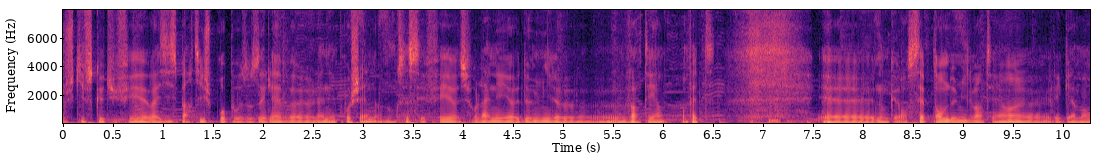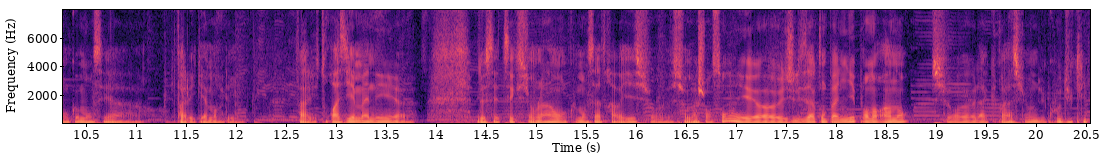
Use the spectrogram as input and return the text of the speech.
je kiffe ce que tu fais. Vas-y c'est parti, je propose aux élèves l'année prochaine. Donc ça s'est fait sur l'année euh, 2021 en fait. Euh, donc en septembre 2021, euh, les gamins ont commencé à. Enfin, les gamins, les, enfin, les troisième années euh, de cette section-là ont commencé à travailler sur, ma chanson et je les ai accompagnés pendant un an sur la création du coup du clip.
